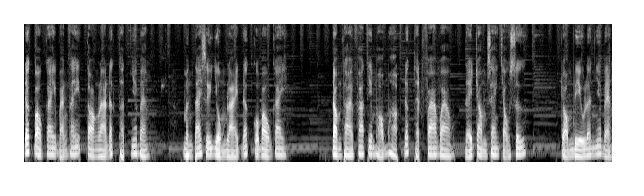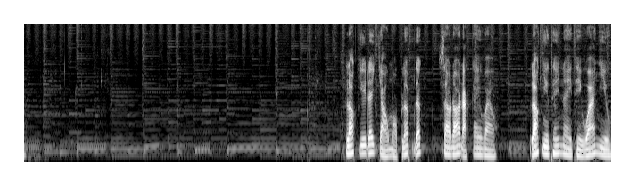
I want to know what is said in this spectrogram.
Đất bầu cây bạn thấy toàn là đất thịt nhé bạn. Mình tái sử dụng lại đất của bầu cây. Đồng thời pha thêm hỗn hợp đất thịt pha vào để trồng sang chậu sứ. Trộn đều lên nhé bạn. Lót dưới đáy chậu một lớp đất, sau đó đặt cây vào. Lót như thế này thì quá nhiều.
